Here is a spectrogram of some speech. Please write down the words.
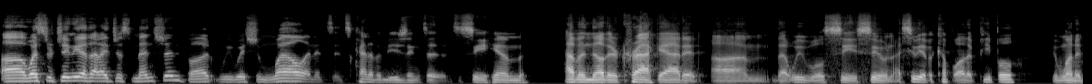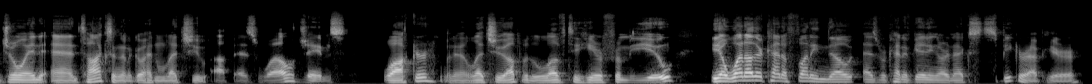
uh, West Virginia that I just mentioned. But we wish him well, and it's it's kind of amusing to to see him have another crack at it um, that we will see soon. I see we have a couple other people you want to join and talk, so I'm going to go ahead and let you up as well. James Walker, I'm going to let you up. Would love to hear from you. You know, one other kind of funny note as we're kind of getting our next speaker up here.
